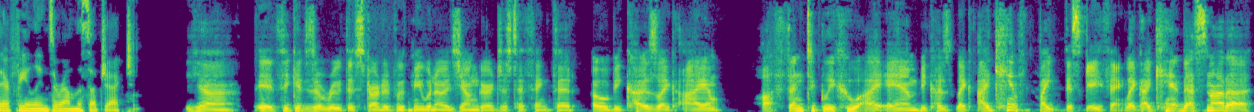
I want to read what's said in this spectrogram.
their feelings around the subject. Yeah. I think it is a root that started with me when I was younger, just to think that, oh, because like I am authentically who I am because like I can't fight this gay thing. Like I can't that's not a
